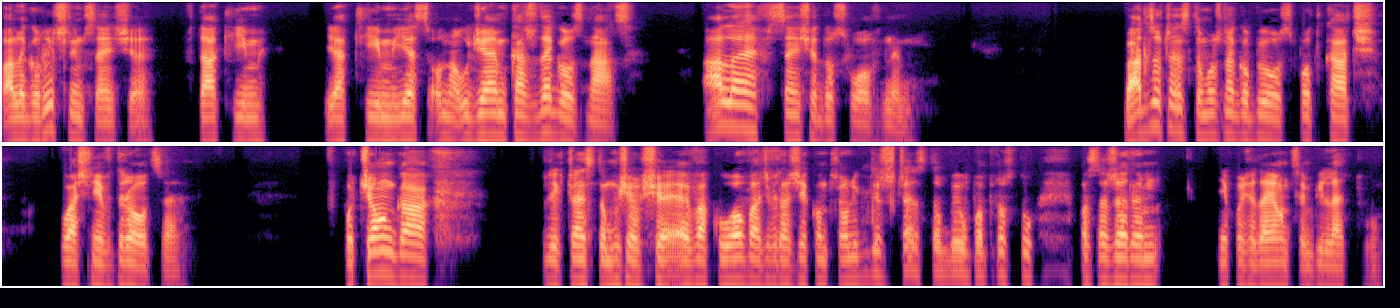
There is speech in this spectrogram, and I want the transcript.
w alegorycznym sensie, w takim, jakim jest ona udziałem każdego z nas, ale w sensie dosłownym. Bardzo często można go było spotkać właśnie w drodze, w pociągach, w których często musiał się ewakuować w razie kontroli, gdyż często był po prostu pasażerem nieposiadającym biletu.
